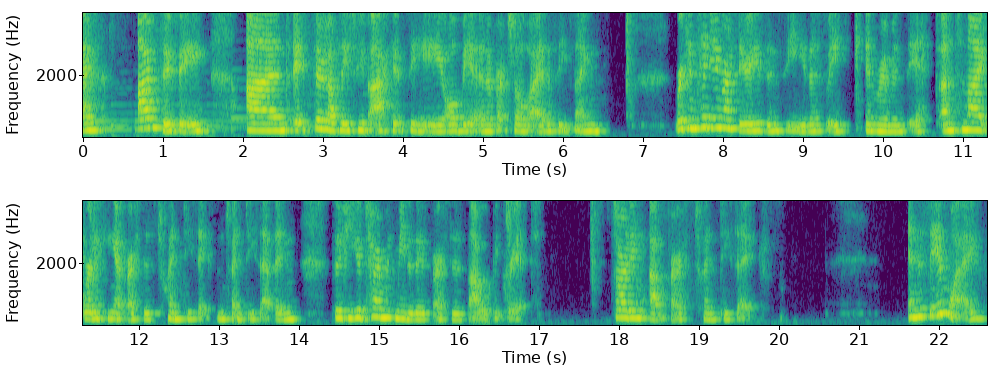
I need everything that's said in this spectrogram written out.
Hi, I'm Sophie, and it's so lovely to be back at CE, albeit in a virtual way this evening. We're continuing our series in CE this week in Romans 8, and tonight we're looking at verses 26 and 27. So if you could turn with me to those verses, that would be great. Starting at verse 26. In the same way,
